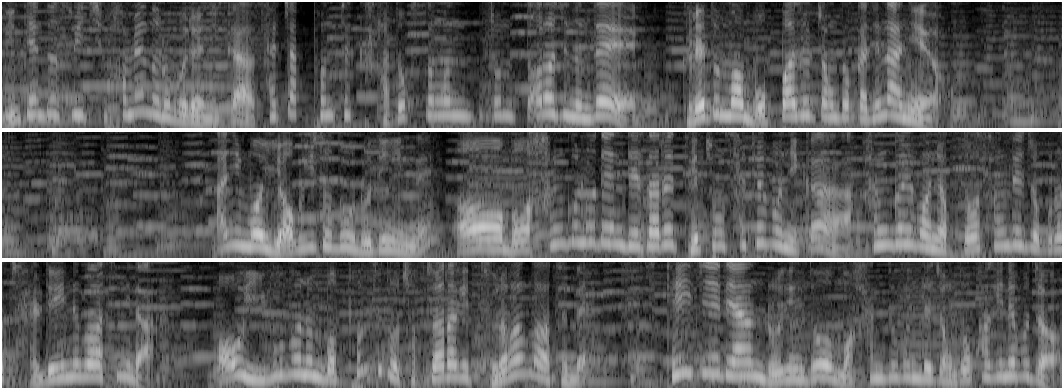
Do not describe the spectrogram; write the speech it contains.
닌텐도 스위치 화면으로 보려니까 살짝 폰트 가독성은 좀 떨어지는데 그래도 뭐 못 봐줄 정도까지는 아니에요 아니 뭐 여기서도 로딩 있네? 어 뭐 한글로 된 대사를 대충 살펴보니까 한글 번역도 상대적으로 잘 돼 있는 것 같습니다 어우 이 부분은 뭐 폰트도 적절하게 들어간 것 같은데? 스테이지에 대한 로딩도 뭐 한두 군데 정도 확인해보죠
